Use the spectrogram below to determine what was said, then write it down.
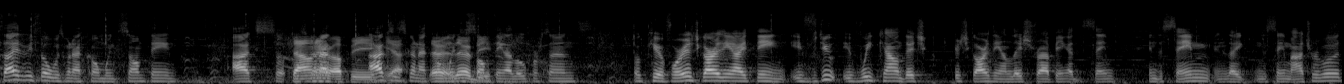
Side is always gonna come with something. Axe so- Downer, gonna, up B, Axe yeah. is gonna come they're with B. something at low percent. Okay, for Edge Guarding, I think if you if we count Edge, Edge Guarding and Ledge Trapping at the same in the same in like in the same attribute,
